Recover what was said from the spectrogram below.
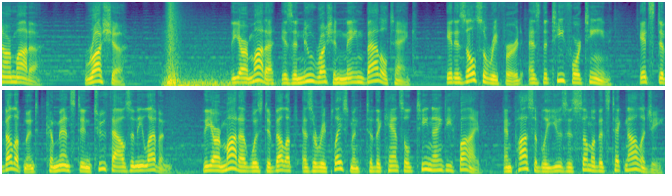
Armata. Russia. The Armata is a new Russian main battle tank. It is also referred as the T-14. Its development commenced in 2011. The Armata was developed as a replacement to the cancelled T-95, and possibly uses some of its technology.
